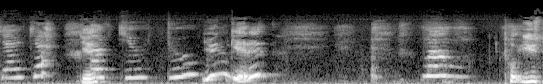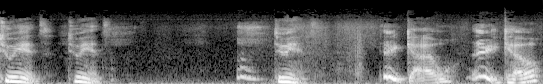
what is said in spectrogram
yeah, yeah. Yeah. Two, You can get it. mom. Pull, use two hands. Two hands. Mm. Two hands. There you go. There you go.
